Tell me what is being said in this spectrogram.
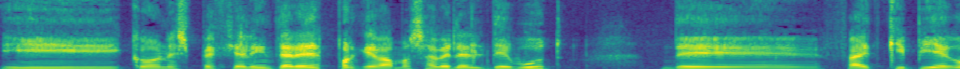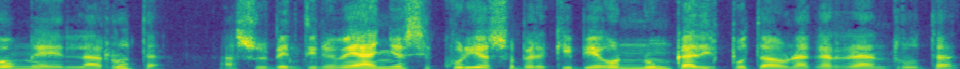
y con especial interés porque vamos a ver el debut de Fight Kipiegon en la ruta. A sus 29 años es curioso, pero Kipiegon nunca ha disputado una carrera en ruta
